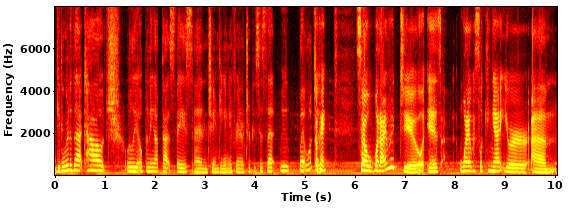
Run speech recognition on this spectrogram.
getting rid of that couch, really opening up that space, and changing any furniture pieces that we might want to. Okay. So what I would do is when I was looking at your um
